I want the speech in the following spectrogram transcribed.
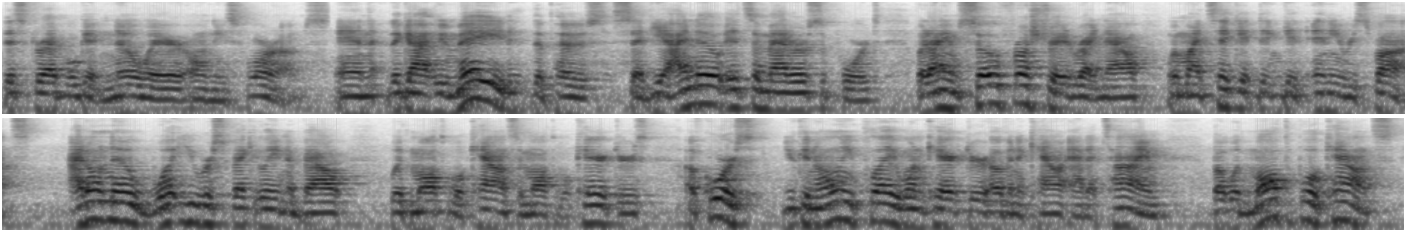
this thread will get nowhere on these forums. And the guy who made the post said, yeah, I know it's a matter of support, but I am so frustrated right now when my ticket didn't get any response. I don't know what you were speculating about with multiple accounts and multiple characters. Of course, you can only play one character of an account at a time, but with multiple accounts,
